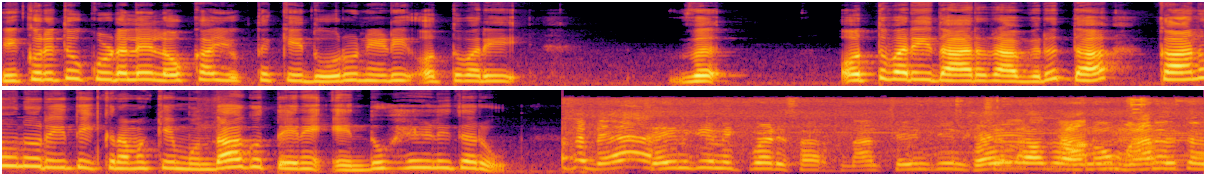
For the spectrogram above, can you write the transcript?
ಈ ಕುರಿತು ಕೂಡಲೇ ಲೋಕಾಯುಕ್ತಕ್ಕೆ ದೂರು ನೀಡಿ ಒತ್ತುವರಿ ಒತ್ತುವರಿದಾರರ ವಿರುದ್ಧ ಕಾನೂನು ರೀತಿ ಕ್ರಮಕ್ಕೆ ಮುಂದಾಗುತ್ತೇನೆ ಎಂದು ಹೇಳಿದರು. ಚೈನ್ ಗೀನ್ ಇಕ್ಬೇಡಿ ಸರ್ ನಾನು ಚೈನ್ ಗೀನ್ ನಾನು ಮಾನವೀಯತೆ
